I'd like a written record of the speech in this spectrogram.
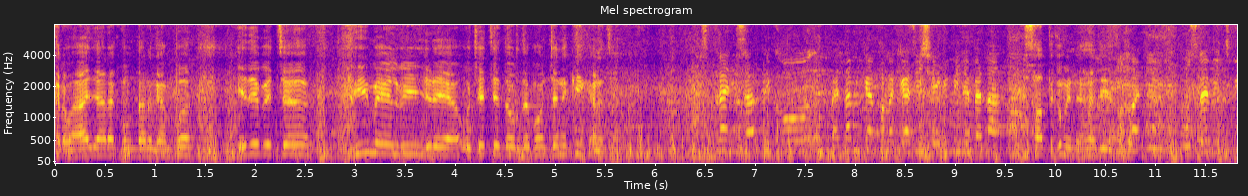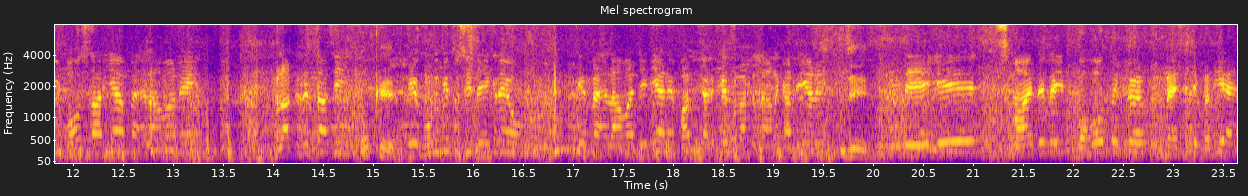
ਕਰਵਾਇਆ ਜਾ ਰਿਹਾ ਖੂਨਦਾਨ ਕੈਂਪ, ਇਹਦੇ ਵਿੱਚ ਫੀਮੇਲ ਵੀ ਜਿਹੜੇ ਆ, ਉਚੇਚੇ ਤੌਰ ਤੇ ਪਹੁੰਚੇ ਨੇ, ਕੀ ਕਹਿਣਾ ਚਾਹੁੰਦੇ ਤਰ੍ਹਾਂ ਜੀ ਸਰ ਦੇਖੋ ਪਹਿਲਾਂ ਵੀ ਕੈਂਪ ਲੱਗਿਆ ਸੀ 6 ਮਹੀਨੇ ਪਹਿਲਾਂ। 7 ਕੁ ਮਹੀਨੇ ਹਾਂਜੀ ਹਾਂ ਹਾਂਜੀ ਉਸ ਦੇ ਵਿੱਚ ਵੀ ਬਹੁਤ ਸਾਰੀਆਂ ਮਹਿਲਾਵਾਂ ਨੇ ਬਲੱਡ ਦਿੱਤਾ ਸੀ। Okay. ਤੇ ਹੁਣ ਵੀ ਤੁਸੀਂ ਦੇਖ ਰਹੇ ਹੋ ਕਿ ਮਹਿਲਾਵਾਂ ਜਿਹੜੀਆਂ ਨੇ ਵੱਧ ਚੜ ਕੇ ਬਲੱਡ ਦਾਨ ਕਰ ਰਹੀਆਂ ਨੇ। ਜੀ। ਤੇ ਇਹ ਸਮਾਜ ਦੇ ਲਈ ਬਹੁਤ ਇੱਕ ਮੈਸੇਜ ਵਧੀਆ ਹੈ।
